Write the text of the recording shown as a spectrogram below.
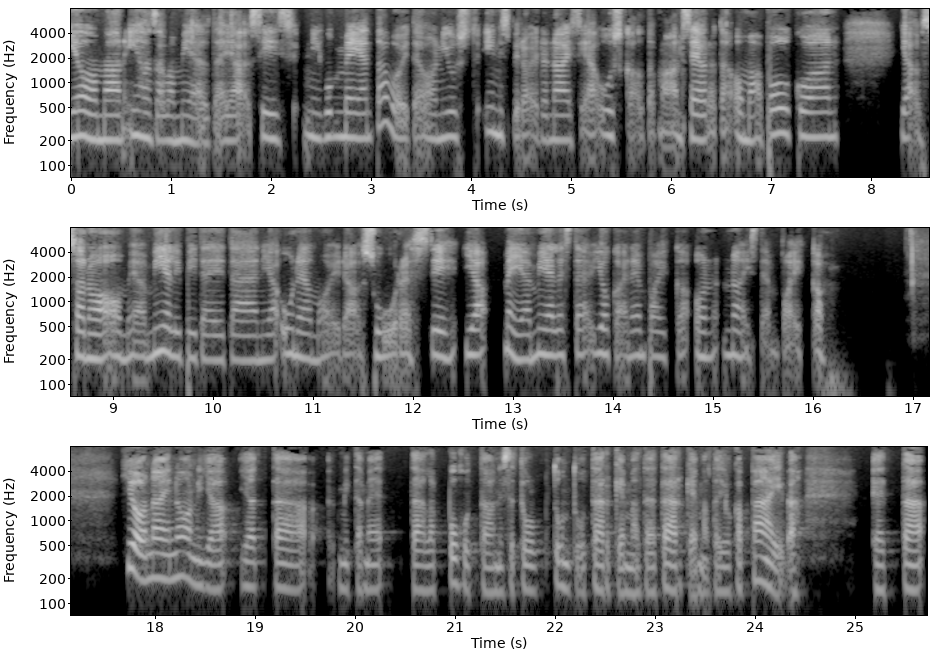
Joo, mä oon ihan sama mieltä. Ja siis niin kuin meidän tavoite on just inspiroida naisia uskaltamaan seurata omaa polkuaan ja sanoa omia mielipiteitään ja unelmoida suuresti. Ja meidän mielestä jokainen paikka on naisten paikka. Joo, näin on. Ja, ja tämä, mitä me täällä puhutaan, niin se tuntuu tärkeimmältä ja tärkeimmältä joka päivä. Että,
